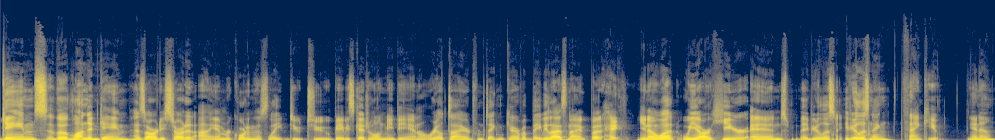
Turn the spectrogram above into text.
Games, the London game has already started. I am recording this late due to baby schedule and me being real tired from taking care of a baby last night. But hey, you know what? We are here and maybe you're listening. If you're listening, thank you. You know,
